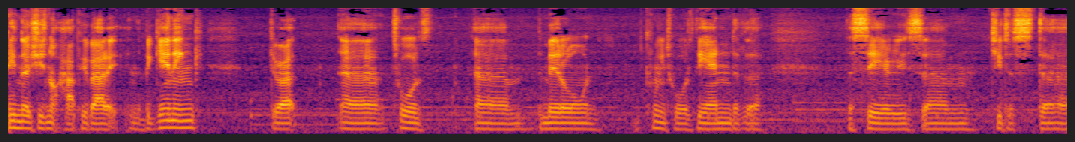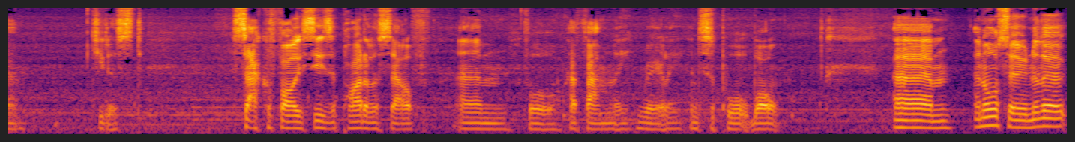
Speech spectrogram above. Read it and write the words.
even though she's not happy about it in the beginning, throughout towards um, the middle and coming towards the end of the the series, um, she just uh, she just sacrifices a part of herself um, for her family, really, and support Walt. Um, and also another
